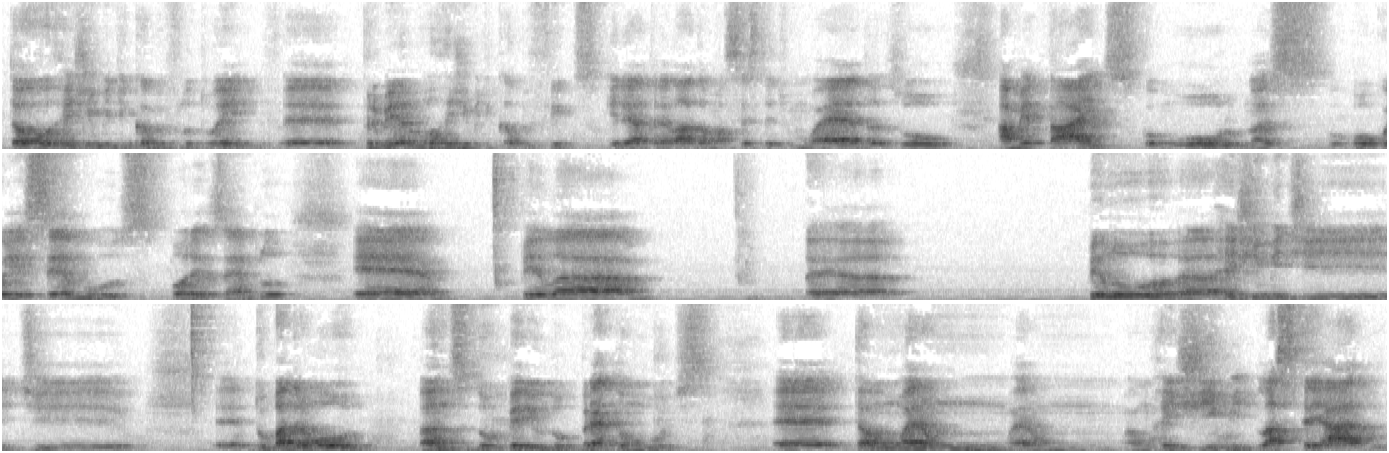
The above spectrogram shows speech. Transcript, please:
Então, o regime de câmbio flutuante, é, primeiro o regime de câmbio fixo, que ele é atrelado a uma cesta de moedas ou a metais, como ouro. Nós o conhecemos, por exemplo, é, pela, é, pelo uh, regime de, de é, do padrão ouro, antes do período Bretton Woods. É, então, era um, era um, um regime lastreado,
